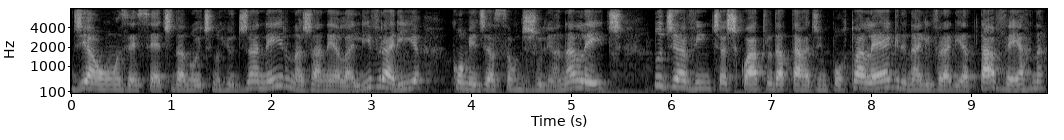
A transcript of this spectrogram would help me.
Dia 11 às 7 da noite no Rio de Janeiro, na Janela Livraria, com mediação de Juliana Leite no dia 20 às 4 da tarde em Porto Alegre, na livraria Taverna,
